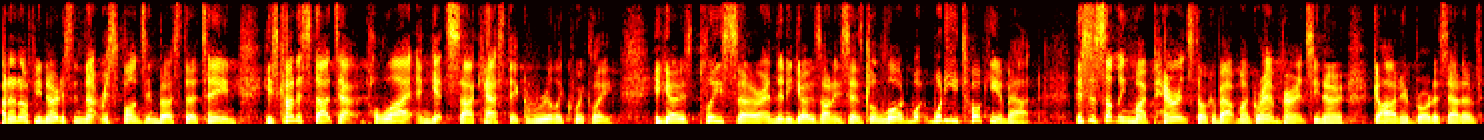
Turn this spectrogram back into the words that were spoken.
I don't know if you noticed in that response in verse 13, he kind of starts out polite and gets sarcastic really quickly. He goes, Please, sir. And then he goes on, he says, The Lord, what, what are you talking about? This is something my parents talk about, my grandparents, you know, God who brought us out of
